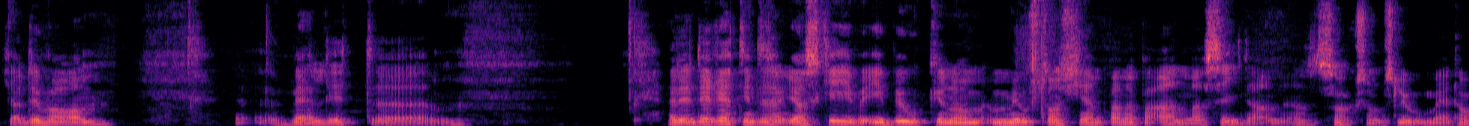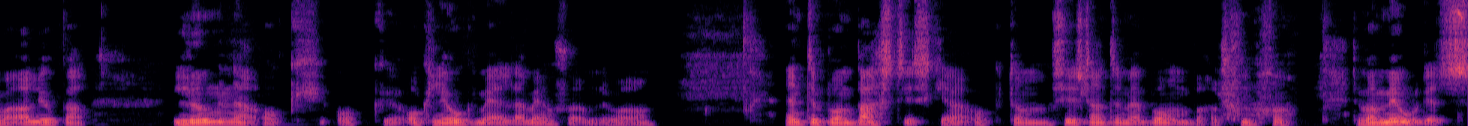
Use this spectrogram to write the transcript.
Ja, det var eh, väldigt... Eh, det, är rätt intressant. Jag skriver i boken om motståndskämparna på andra sidan, en sak som slog mig. De var allihopa lugna och, och, och lågmälda människor. Det var inte bombastiska och de sysslade inte med bomber. De var, det var modets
